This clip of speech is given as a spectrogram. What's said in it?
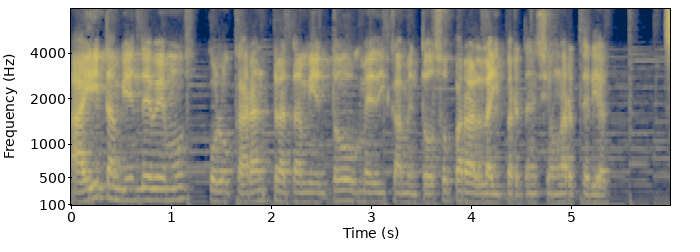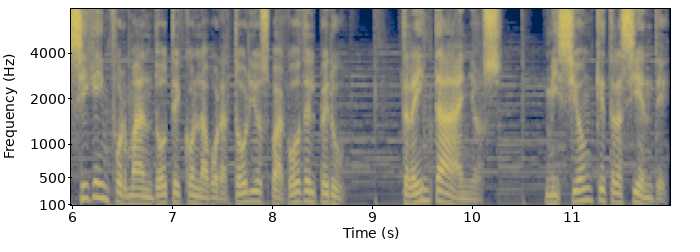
Ahí también debemos colocar tratamiento medicamentoso para la hipertensión arterial. Sigue informándote con Laboratorios Vago del Perú. 30 años. Misión que trasciende.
